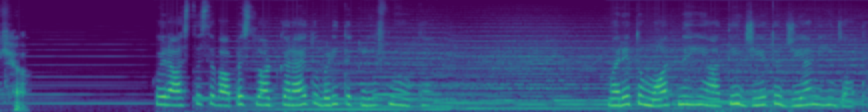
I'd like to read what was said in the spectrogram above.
کیا؟ کوئی راستے سے واپس لوٹ کر آئے تو بڑی تکلیف میں ہوتا ہے۔ مرے تو موت نہیں آتی جیے تو جیا نہیں جاتا۔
